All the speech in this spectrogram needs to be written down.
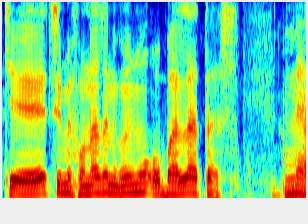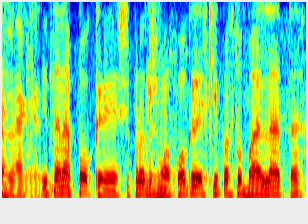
και έτσι με φωνάζαν οι γονείς μου ο μπαλάτας. Ναι. Ήταν απόκριες. Οι πρώτες μου απόκριες και είπα αυτό μπαλάτα.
